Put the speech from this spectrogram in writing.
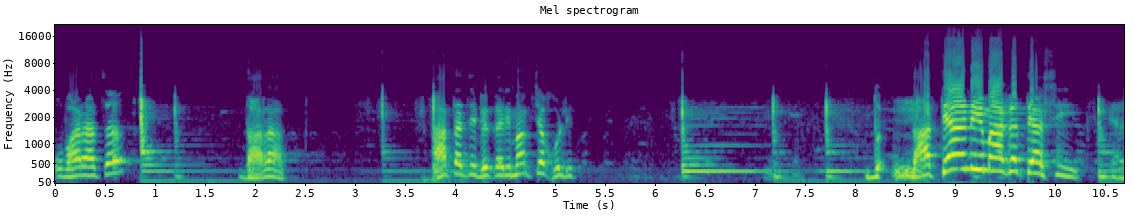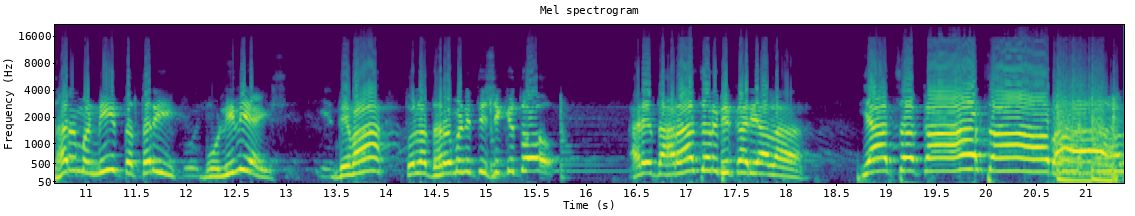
उभा राहायचं दारात. हाताचे भिकारी मागच्या खोलीत. दात्यानी मागत्याशी. धर्म नीत तरी बोलिली आईशी. देवा तुला धर्मनीती शिकितो अरे दारात जर भिकारी आला याच काचा भार.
